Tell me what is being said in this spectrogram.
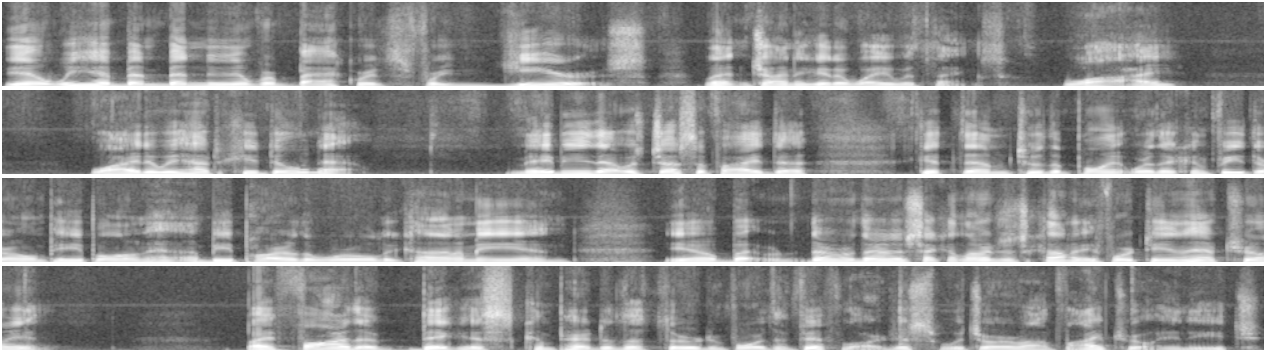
you know, we have been bending over backwards for years, letting China get away with things. Why? Why do we have to keep doing that? Maybe that was justified to get them to the point where they can feed their own people and be part of the world economy and you know but they're they're the second largest economy 14 and a half trillion. By far the biggest compared to the third and fourth and fifth largest which are around 5 trillion each.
